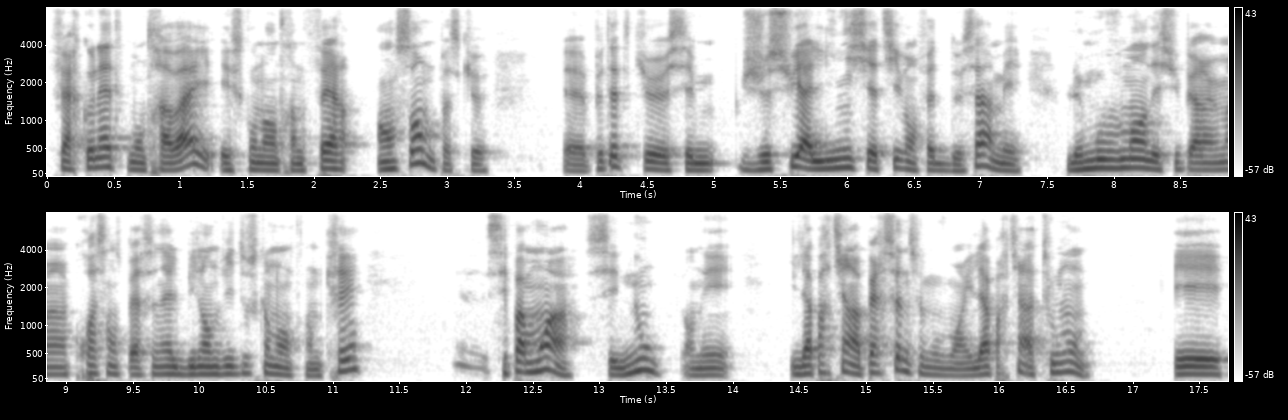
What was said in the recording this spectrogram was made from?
Faire connaître mon travail et ce qu'on est en train de faire ensemble, parce que euh, peut-être que c'est, je suis à l'initiative en fait de ça, mais le mouvement des super-humains, croissance personnelle, bilan de vie, tout ce qu'on est en train de créer, c'est pas moi, c'est nous. On est, il appartient à personne ce mouvement, il appartient à tout le monde. Et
